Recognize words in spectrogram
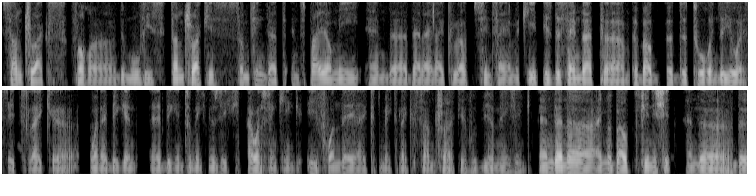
soundtracks for uh, the movies. Soundtrack is something that inspire me and uh, that I like a lot since I am a kid. It's the same that um, about uh, the tour in the US. It's like uh, when I began uh, begin to make music, I was thinking if one day I could make like a soundtrack, it would be amazing. And then uh, I'm about finish it, and the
